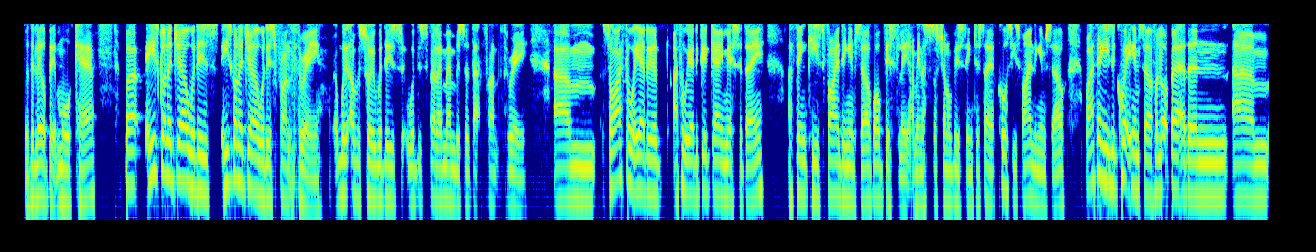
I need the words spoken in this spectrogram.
with a little bit more care. But he's going to gel with his he's going to gel with his front three. With, I'm sorry, with his with his fellow members of that front three. Um, so I thought he had a I thought he had a good game yesterday. I think he's finding himself. Obviously, I mean that's such an obvious thing to say. Of course, he's finding himself, but I think he's acquitting himself a lot better than. Um,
